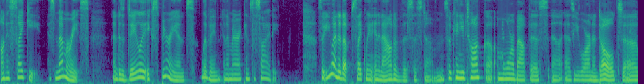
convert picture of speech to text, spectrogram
on his psyche, his memories, and his daily experience living in American society. So you ended up cycling in and out of the system. So can you talk uh, more about this uh, as you are an adult, uh,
